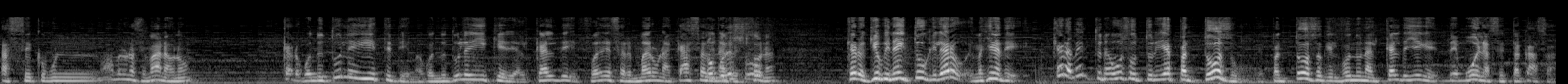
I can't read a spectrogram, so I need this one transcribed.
hace como un, más o menos una semana, ¿o no? Claro, cuando tú leí este tema, cuando tú leí que el alcalde fue a desarmar una casa no, de una eso... persona, claro, ¿qué opináis tú? Claro, imagínate, claramente un abuso de autoridad espantoso, espantoso que el fondo un alcalde llegue, demuelas esta casa,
